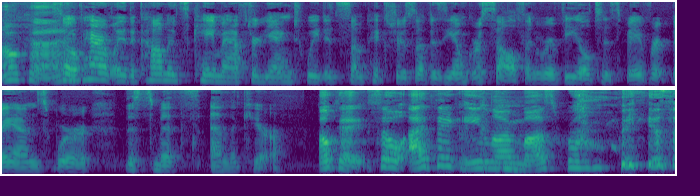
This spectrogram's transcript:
Okay. So apparently, the comments came after Yang tweeted some pictures of his younger self and revealed his favorite bands were The Smiths and The Cure. Okay, so I think Elon Musk probably is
